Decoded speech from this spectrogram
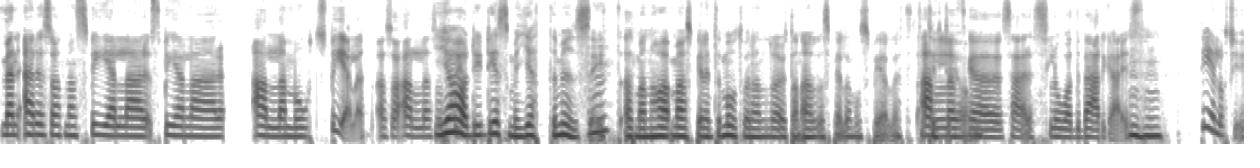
Men är det så att man spelar, spelar alla mot spelet? Alltså alla som Ja, spelar, det är det som är jättemysigt. Mm. Att man, har, man spelar inte mot varandra utan alla spelar mot spelet. Alla jag om. ska så här, slå the bad guys. Mhm. Det låter ju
